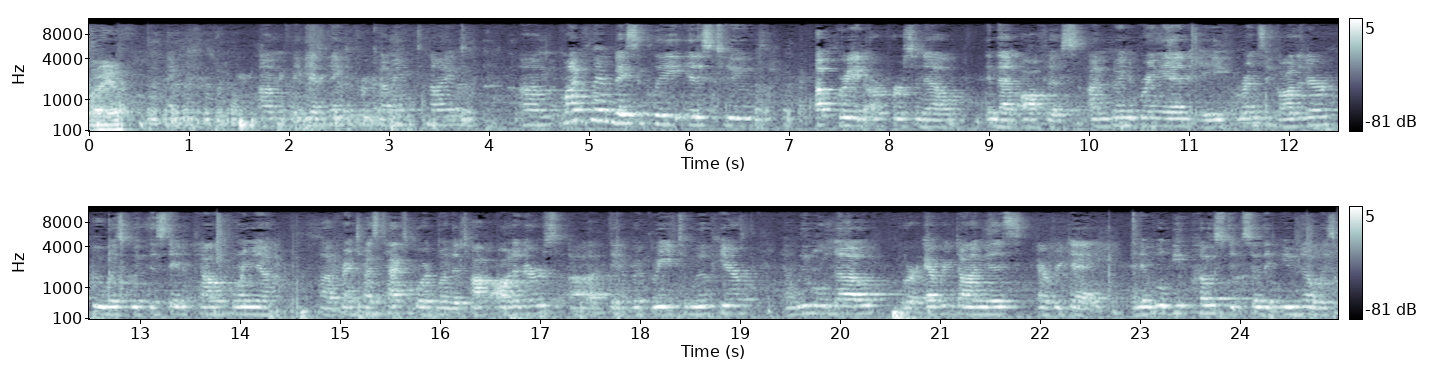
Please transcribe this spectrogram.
Diane? Um, Again, thank you for coming tonight. Um, My plan basically is to upgrade our personnel in that office. I'm going to bring in a forensic auditor who was with the state of California uh, Franchise Tax Board, one of the top auditors. Uh, They have agreed to move here, and we will know where every dime is every day, and it will be posted so that you know as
